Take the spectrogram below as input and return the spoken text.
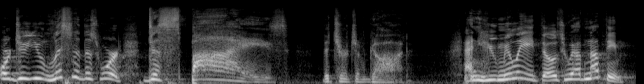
Or do you, listen to this word, despise the church of God and humiliate those who have nothing?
